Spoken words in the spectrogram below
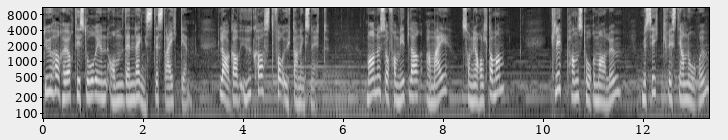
Du har hørt historien om Den lengste streiken, laga av Ukast for Utdanningsnytt. Manus og formidler er meg, Sonja Holtermann. Klipp Hans Tore Malum. Musikk Christian Norum.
